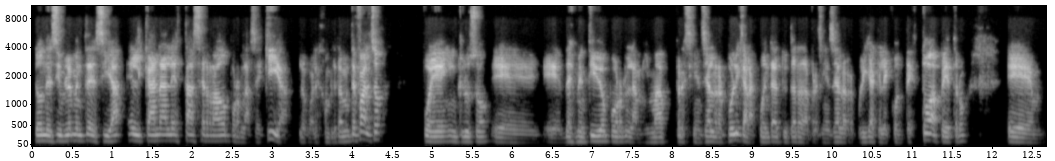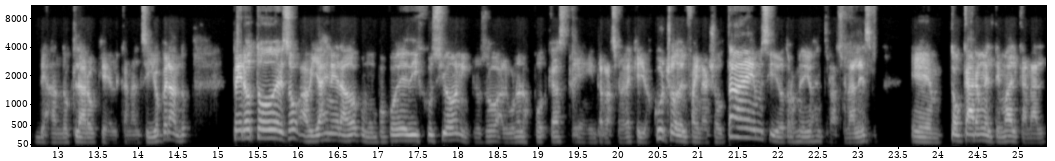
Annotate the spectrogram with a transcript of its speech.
donde simplemente decía el canal está cerrado por la sequía, lo cual es completamente falso fue incluso eh, eh, desmentido por la misma presidencia de la República, la cuenta de Twitter de la presidencia de la República que le contestó a Petro, eh, dejando claro que el canal sigue operando. Pero todo eso había generado como un poco de discusión, incluso algunos de los podcasts internacionales que yo escucho, del Financial Times y de otros medios internacionales, tocaron el tema del canal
